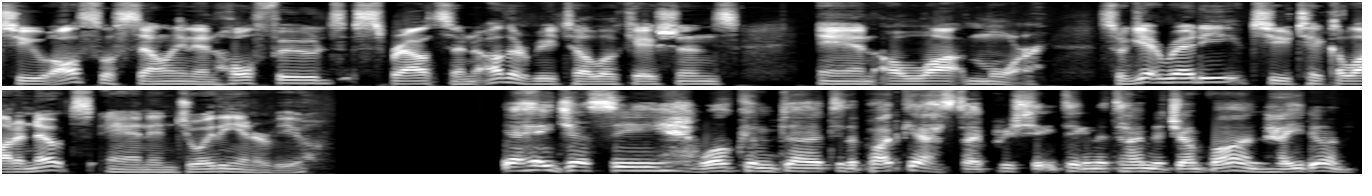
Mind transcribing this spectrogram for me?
to also selling in Whole Foods, Sprouts, and other retail locations, and a lot more. So get ready to take a lot of notes and enjoy the interview. Yeah, hey Jessi, welcome to, to the podcast. I appreciate you taking the time to jump on. How you doing?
